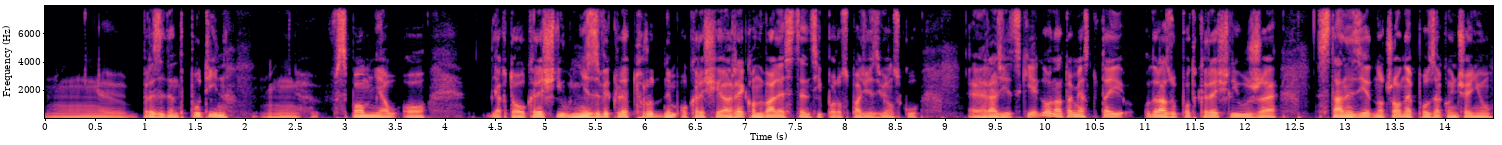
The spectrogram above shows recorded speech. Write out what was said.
mm, prezydent Putin mm, wspomniał o jak to określił, niezwykle trudnym okresie rekonwalescencji po rozpadzie Związku Radzieckiego. Natomiast tutaj od razu podkreślił, że Stany Zjednoczone po zakończeniu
